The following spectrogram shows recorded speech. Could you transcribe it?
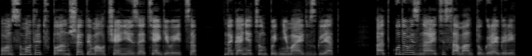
Он смотрит в планшет, и молчание затягивается. Наконец он поднимает взгляд. «Откуда вы знаете Саманту Грегори?»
